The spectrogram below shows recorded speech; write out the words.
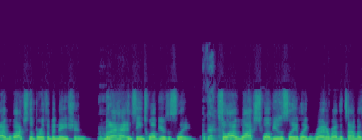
I watched The Birth of a Nation, Mhm. but I hadn't seen Twelve Years a Slave. Okay. So I watched Twelve Years a Slave like right around the time I,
